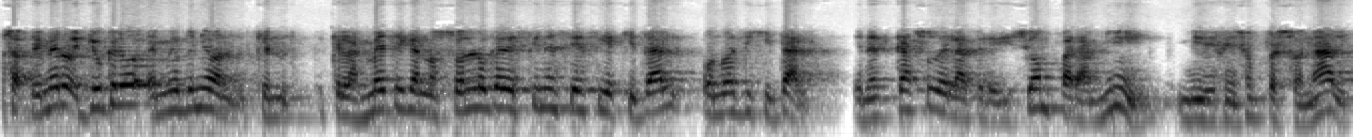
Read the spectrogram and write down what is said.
o sea, primero, yo creo, en mi opinión, que, que las métricas no son lo que definen si es digital o no es digital. En el caso de la televisión, para mí, mi definición personal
